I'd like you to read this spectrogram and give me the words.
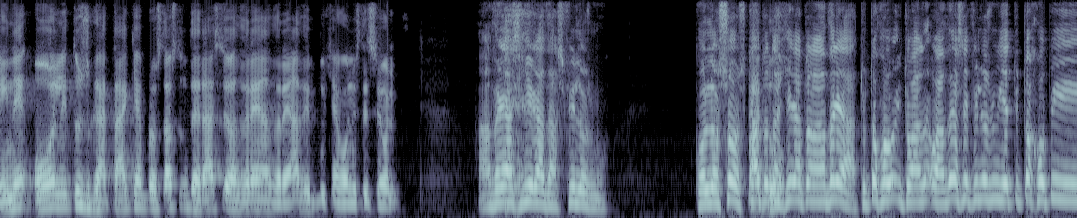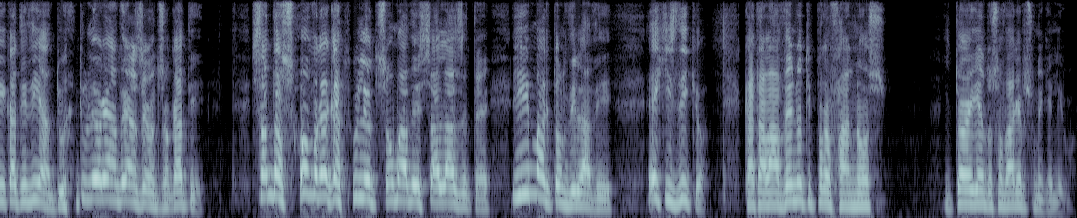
είναι όλοι τους γατάκια μπροστά στον τεράστιο Ανδρέα Ανδρεάδη που έχει αγωνιστεί σε όλους. Ανδρέας Γίγαντας, φίλος μου. Κολοσσός, κάτω τα χέρια τον Ανδρέα. Του το, το, ο Ανδρέας είναι φίλος μου γιατί το έχω πει κατηδίαν. Του, του λέω ρε Ανδρέα, να σε ρωτήσω κάτι. Σαν τα σόβρακα του λέω τι ομάδε αλλάζετε. Ήμαρτον δηλαδή. Έχεις δίκιο. Καταλαβαίνω ότι προφανώς. Τώρα για να το σοβαρέψουμε και λίγο.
